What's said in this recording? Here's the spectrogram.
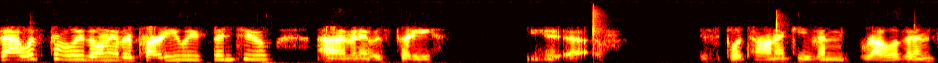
that was probably the only other party we've been to, um, and it was pretty. Uh, is platonic even relevant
